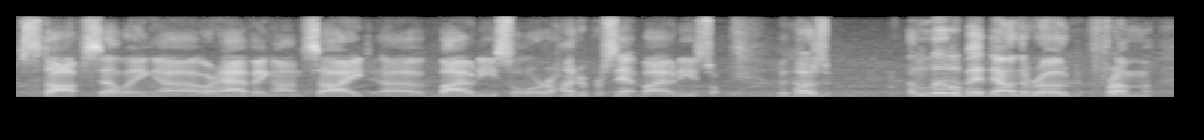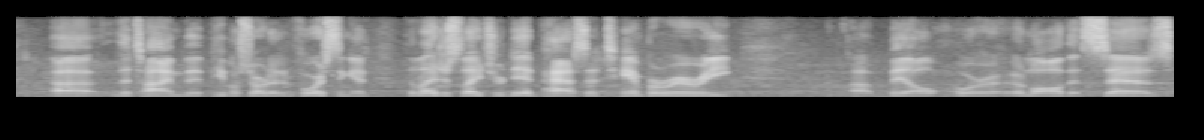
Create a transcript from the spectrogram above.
stopped selling uh, or having on site uh, biodiesel or 100% biodiesel because a little bit down the road from uh, the time that people started enforcing it, the legislature did pass a temporary uh, bill or a law that says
